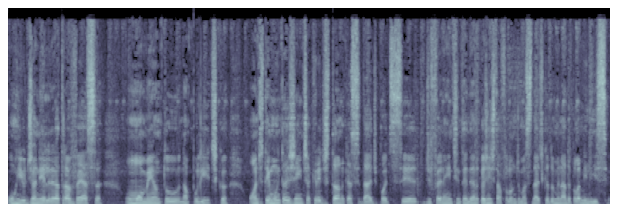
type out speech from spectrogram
o Rio de Janeiro ele atravessa um momento na política onde tem muita gente acreditando que a cidade pode ser diferente, entendendo que a gente está falando de uma cidade que é dominada pela milícia.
